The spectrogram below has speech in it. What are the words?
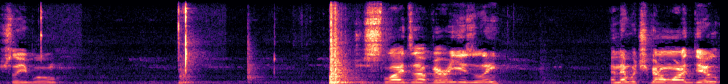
Actually, we'll just slides out very easily. And then what you're gonna wanna do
